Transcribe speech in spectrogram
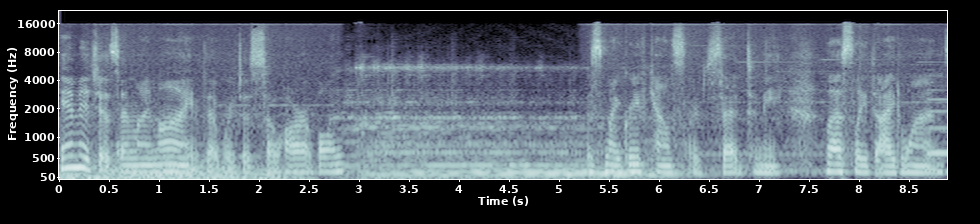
images in my mind that were just so horrible. And as my grief counselor said to me, Leslie died once,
